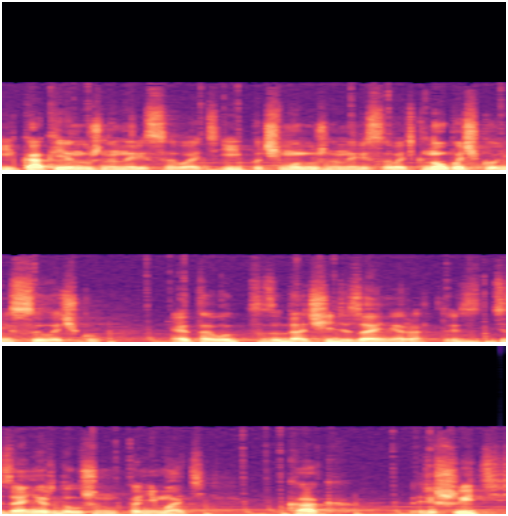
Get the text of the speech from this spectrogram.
и как ее нужно нарисовать, и почему нужно нарисовать кнопочку, а не ссылочку. Это вот задачи дизайнера. То есть дизайнер должен понимать, как решить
